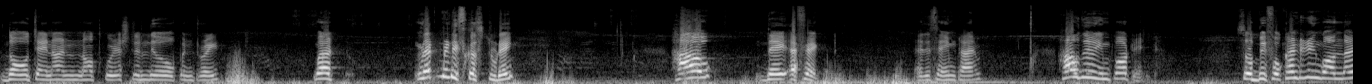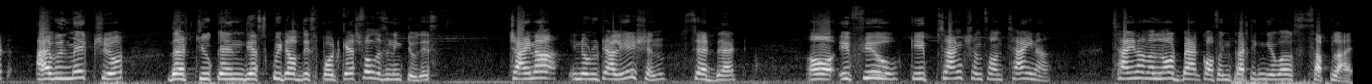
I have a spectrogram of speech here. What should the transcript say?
though China and North Korea still do open trade. But let me discuss today how they affect at the same time, how they're important. So before continuing on that, I will make sure that you can just quit off this podcast for listening to this. China, in a retaliation, said that uh, if you keep sanctions on China, China will not back off in cutting your supply.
